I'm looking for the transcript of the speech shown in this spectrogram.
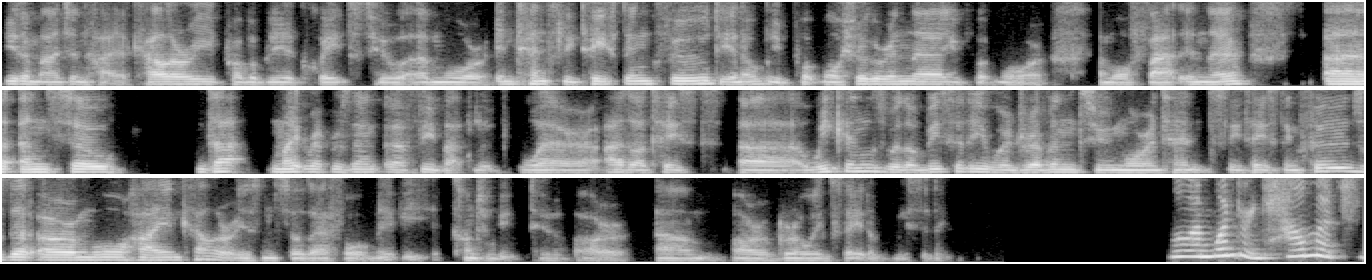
you'd imagine higher calorie probably equates to a more intensely tasting food. You know, you put more sugar in there, you put more more fat in there, uh, and so that might represent a feedback loop where as our taste uh, weakens with obesity we're driven to more intensely tasting foods that are more high in calories and so therefore maybe contribute to our um, our growing state of obesity well, I'm wondering how much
